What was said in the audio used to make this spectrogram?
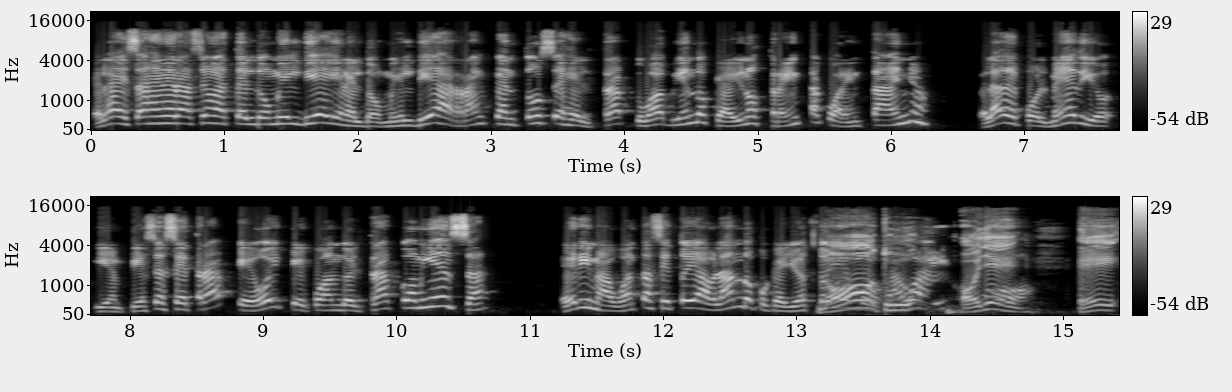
Esa generación hasta el 2010 y en el 2010 arranca entonces el trap. Tú vas viendo que hay unos 30, 40 años ¿verdad? De por medio y empieza ese trap que hoy, que cuando el trap comienza, Eri, me aguanta si estoy hablando porque yo estoy. No, tú. oye. Eh,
